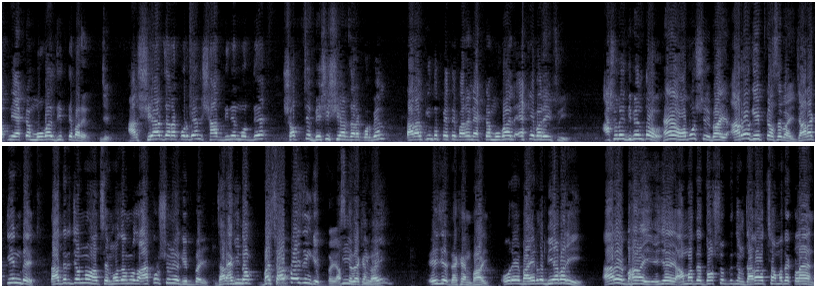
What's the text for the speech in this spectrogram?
আপনি একটা মোবাইল জিততে পারেন। জি। আর শেয়ার যারা করবেন সাত দিনের মধ্যে সবচেয়ে বেশি শেয়ার যারা করবেন তারাও কিন্তু পেতে পারেন একটা মোবাইল একেবারেই ফ্রি। আসলে দিবেন তো? হ্যাঁ অবশ্যই ভাই। আরও গিফট আছে ভাই। যারা কিনবে তাদের জন্য আছে মজার মজা আকর্ষণীয় গিফট ভাই। যারা একদম ভাই আচ্ছা। সারপ্রাইজিং গিফট ভাই। আজকে দেখেন ভাই। ভাই? এই যে দেখেন ভাই। ওরে ভাই এটা তো বিয়ে বাড়ি। আরে ভাই এই যে আমাদের দর্শকদের জন্য যারা হচ্ছে আমাদের ক্লায়েন্ট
